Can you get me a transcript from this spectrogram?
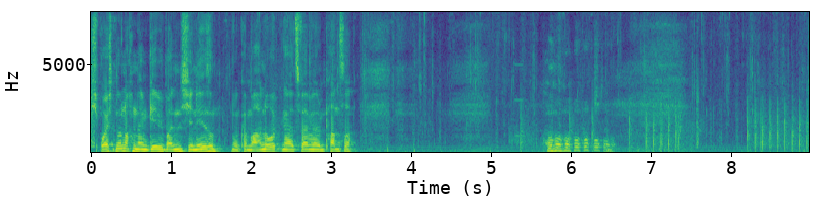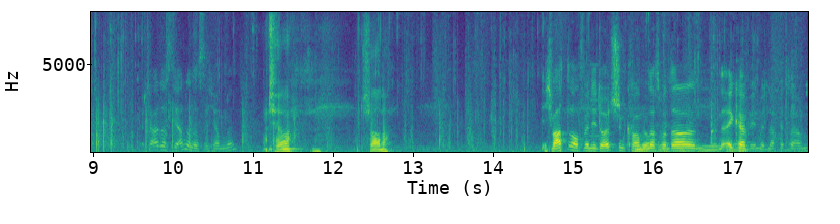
Ich bräuchte nur noch einen MG wie bei den Chinesen. Dann können wir anrücken, als wären wir im Panzer. Schade, dass die anderen das nicht haben, ne? Tja, schade. Ich warte drauf, wenn die Deutschen kommen, dass wir da einen LKW mit Lafette haben.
